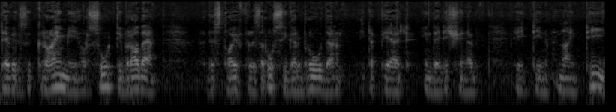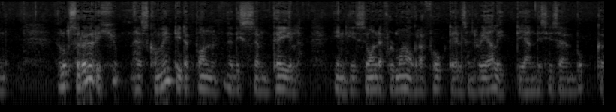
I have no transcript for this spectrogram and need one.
Devil's Grimy or Sooty Brother, the Teufels Rußiger Bruder. Appeared in the edition of 1819. Lutz Röhrich has commented upon this um, tale in his wonderful monograph Folk Tales and Reality, and this is a book uh,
